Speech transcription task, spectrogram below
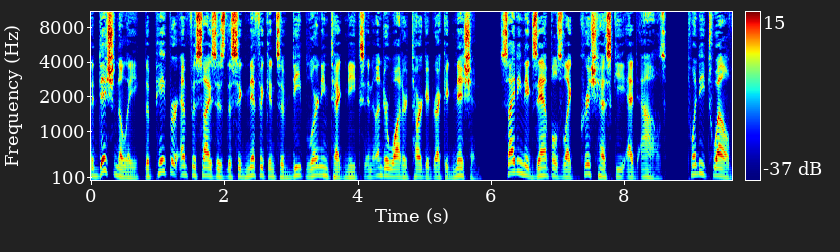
Additionally, the paper emphasizes the significance of deep learning techniques in underwater target recognition, citing examples like Krizhevsky et al.'s 2012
